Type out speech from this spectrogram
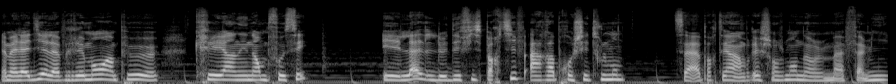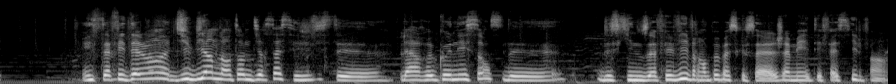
La maladie, elle a vraiment un peu euh, créé un énorme fossé. Et là, le défi sportif a rapproché tout le monde. Ça a apporté un vrai changement dans ma famille. Et ça fait tellement du bien de l'entendre dire ça, c'est juste euh, la reconnaissance de, de ce qui nous a fait vivre un peu parce que ça a jamais été facile. Enfin,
